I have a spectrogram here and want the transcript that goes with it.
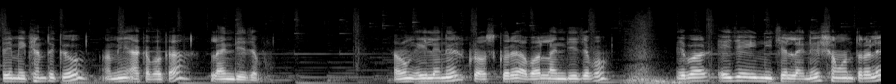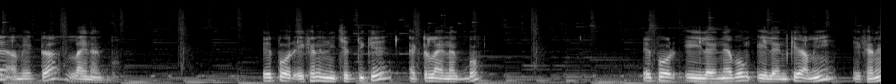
সেম এখান থেকেও আমি আঁকাবাঁকা লাইন দিয়ে যাব। এবং এই লাইনের ক্রস করে আবার লাইন দিয়ে যাব। এবার এই যে এই নিচের লাইনের সমান্তরালে আমি একটা লাইন আঁকবো। এরপর এখানে নিচের দিকে একটা লাইন আঁকবো। এরপর এই লাইন এবং এই লাইনকে আমি এখানে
